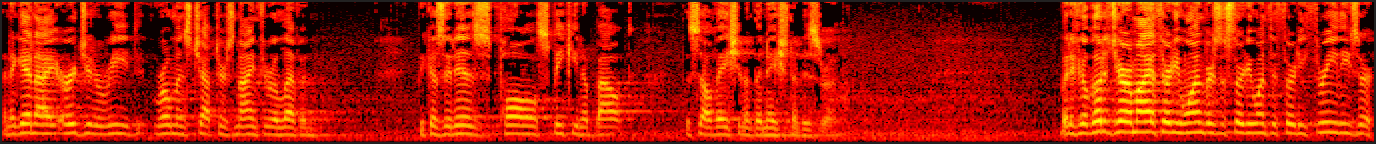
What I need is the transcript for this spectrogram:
And again, I urge you to read Romans chapters 9 through 11 because it is Paul speaking about the salvation of the nation of Israel. But if you'll go to Jeremiah 31, verses 31 to 33, these are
